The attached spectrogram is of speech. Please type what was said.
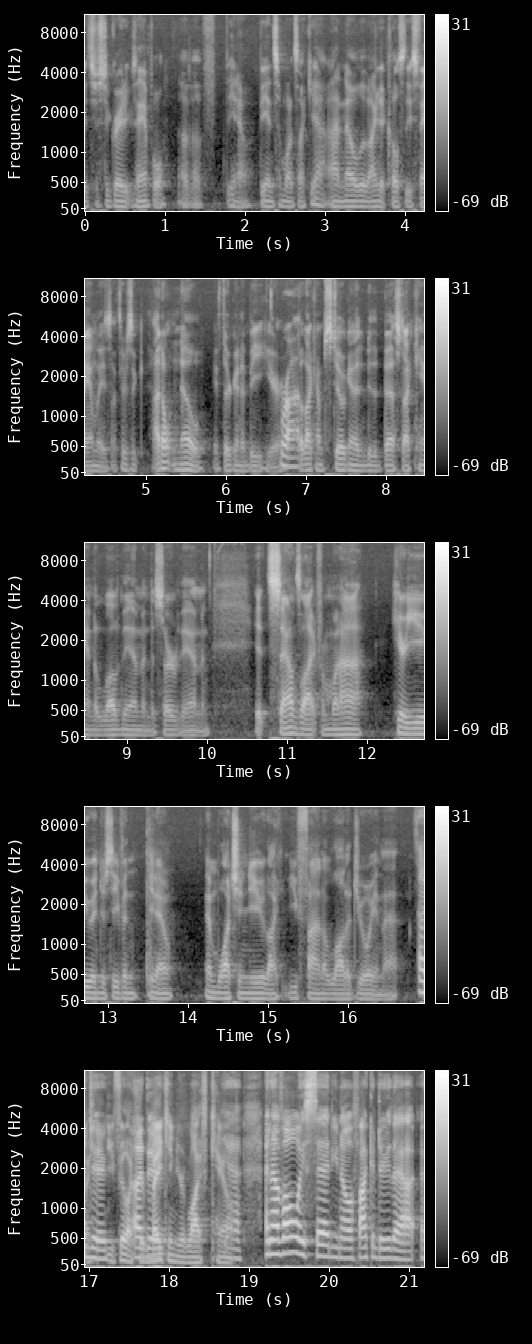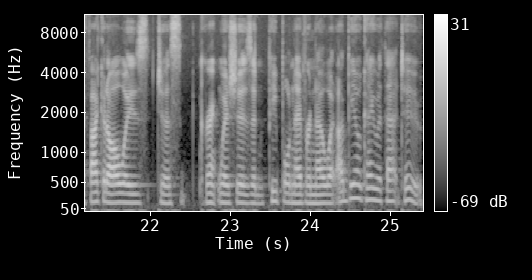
it's just a great example of, of you know being someone. It's like, yeah, I know that when I get close to these families, like there's a, I don't know if they're going to be here, Right. But like I'm still going to do the best I can to love them and to serve them. And it sounds like from when I hear you and just even you know and watching you, like you find a lot of joy in that. I Like, do. You feel like I you're do. making your life count. Yeah. And I've always said, you know, if I could do that, if I could always just grant wishes and people never know it, I'd be okay with that too.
